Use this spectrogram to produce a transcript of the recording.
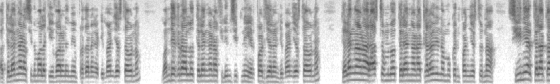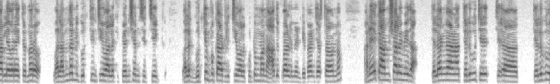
ఆ తెలంగాణ సినిమాలకు ఇవ్వాలని మేము ప్రధానంగా డిమాండ్ చేస్తా ఉన్నాం. వంద ఎకరాల్లో తెలంగాణ ఫిలిం సిటీని ఏర్పాటు చేయాలని డిమాండ్ చేస్తా ఉన్నాం. తెలంగాణ రాష్ట్రంలో తెలంగాణ కళని నమ్ముకొని పనిచేస్తున్న సీనియర్ కళాకారులు ఎవరైతే ఉన్నారో వాళ్ళందరినీ గుర్తించి వాళ్ళకి పెన్షన్స్ ఇచ్చి వాళ్ళకి గుర్తింపు కార్డులు ఇచ్చి వాళ్ళ కుటుంబాన్ని ఆదుకోవాలని మేము డిమాండ్ చేస్తా ఉన్నాం. అనేక అంశాల మీద తెలంగాణ తెలుగు తెలుగు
